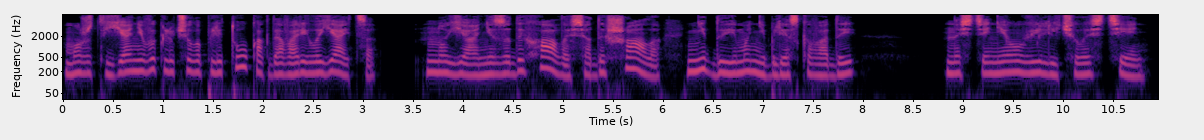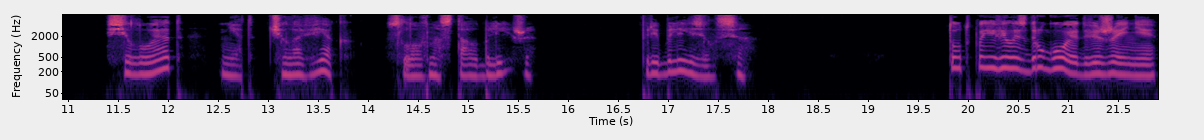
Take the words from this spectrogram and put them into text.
Может, я не выключила плиту, когда варила яйца? Но я не задыхалась, а дышала. Ни дыма, ни блеска воды. На стене увеличилась тень. Силуэт? Нет, человек, словно стал ближе. Приблизился. Тут появилось другое движение.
